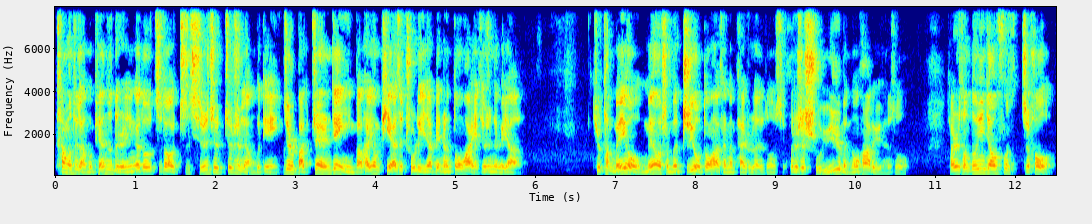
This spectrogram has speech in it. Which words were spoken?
看过这两部片子的人应该都知道，这其实就就是两部电影，就是把真人电影把它用 PS 处理一下变成动画，也就是那个样了。就是它没有没有什么只有动画才能拍出来的东西，或者是属于日本动画的元素。它是从《东京教父》之后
